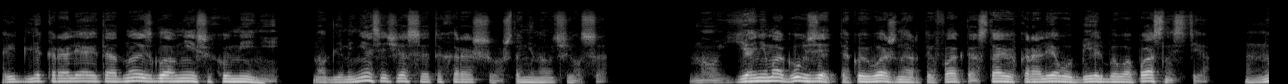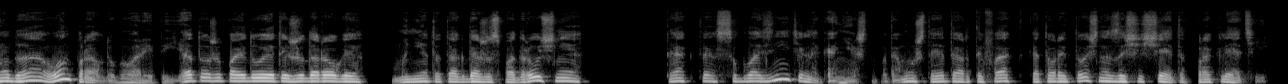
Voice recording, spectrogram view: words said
Ведь для короля это одно из главнейших умений. Но для меня сейчас это хорошо, что не научился. Но я не могу взять такой важный артефакт, оставив королеву Бельбы в опасности. Ну да, он правду говорит, и я тоже пойду этой же дорогой. Мне-то так даже сподручнее. Так-то соблазнительно, конечно, потому что это артефакт, который точно защищает от проклятий.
